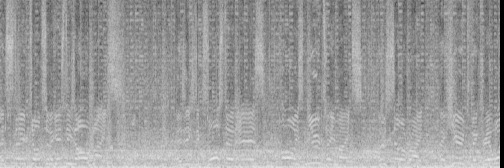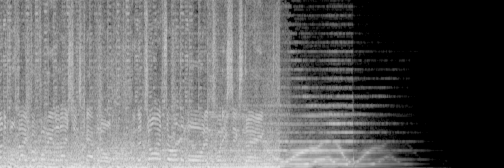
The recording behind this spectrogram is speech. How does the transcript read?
And Steve Johnson against his as he's exhausted as all his new teammates who celebrate a huge victory, a wonderful day for footy in the nation's capital. And the Giants are on the board in 2016.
